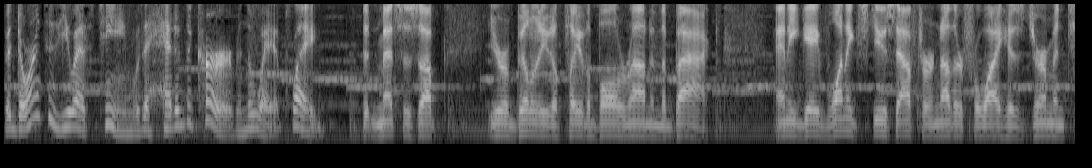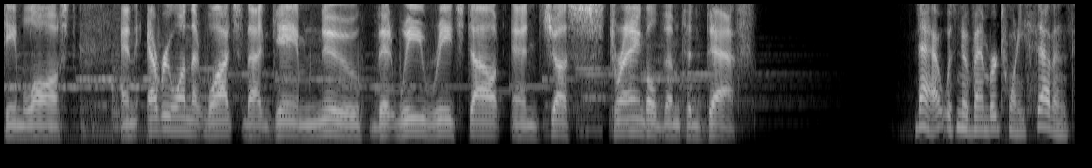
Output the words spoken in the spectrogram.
But Dorrance's U.S. team was ahead of the curve in the way it played. It messes up your ability to play the ball around in the back. And he gave one excuse after another for why his German team lost. And everyone that watched that game knew that we reached out and just strangled them to death. That was November 27th.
